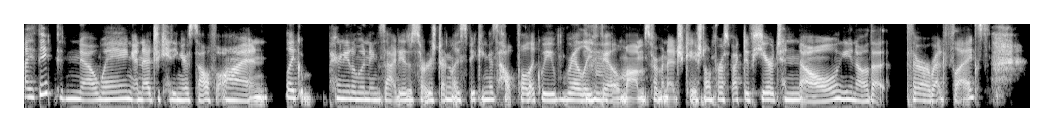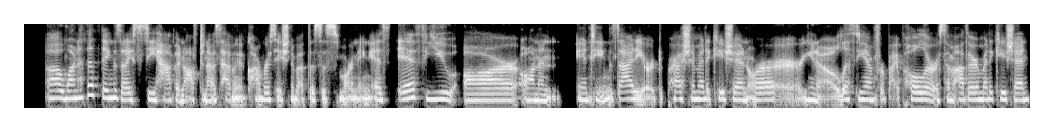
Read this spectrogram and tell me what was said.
I think knowing and educating yourself on like perinatal mood anxiety disorders, generally speaking, is helpful. Like we really mm-hmm. fail moms from an educational perspective here to know, you know, that there are red flags. Uh, one of the things that I see happen often, I was having a conversation about this this morning, is if you are on an anti-anxiety or depression medication or, you know, lithium for bipolar or some other medication,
